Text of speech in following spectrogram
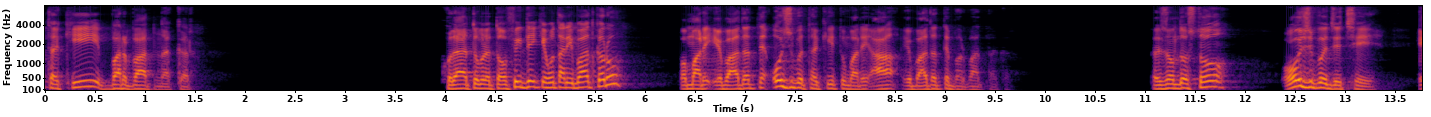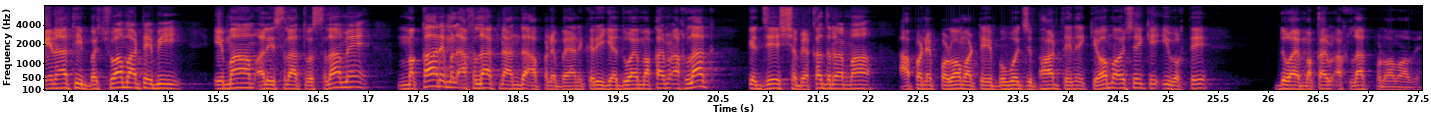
થકી બરબાદ ન કર ખુદાએ તું મને તૌફીક દે કે હું તારી ઇબાદત કરું પણ મારી ઇબાદતને ઉજબ થકી તું મારી આ ઇબાદતને બરબાદ ન કર તો દોસ્તો ઉજબ જે છે એનાથી બચવા માટે બી ઇમામ અલી સલાત વસલામે મકારિમ અખલાકના અંદર આપણે બયાન કરી ગયા દુઆ મકારિમ અખલાક કે જે શબ કદરમાં આપણને પડવા માટે બહુ જ ભાર થઈને કહેવામાં આવે છે કે એ વખતે દુઆએ મકારિમ અખલાક પડવામાં આવે.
